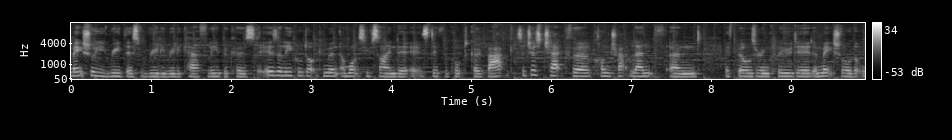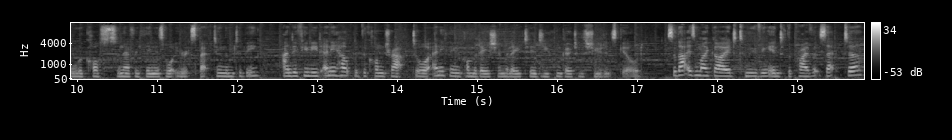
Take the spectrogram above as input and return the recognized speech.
Make sure you read this really, really carefully because it is a legal document and once you've signed it, it's difficult to go back. So just check for contract length and if bills are included and make sure that all the costs and everything is what you're expecting them to be. And if you need any help with the contract or anything accommodation related, you can go to the Students Guild. So that is my guide to moving into the private sector.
